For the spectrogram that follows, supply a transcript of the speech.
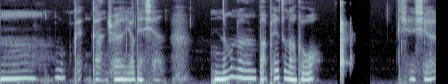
嗯，感感觉有点咸，你能不能把杯子拿给我？谢谢。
